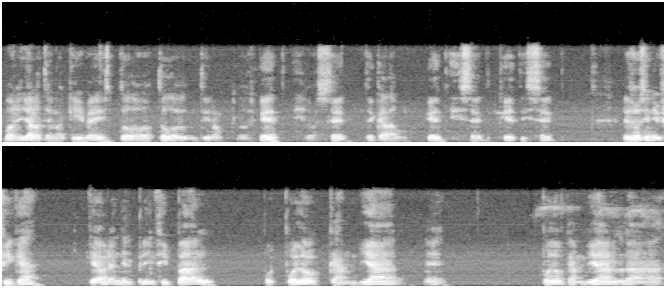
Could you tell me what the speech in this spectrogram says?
Bueno, ya lo tengo aquí, ¿veis? Todo, todo un tirón. Los get y los set de cada uno. Get y set, get y set. Eso significa que ahora en el principal pues puedo cambiar, ¿eh? puedo cambiar las...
